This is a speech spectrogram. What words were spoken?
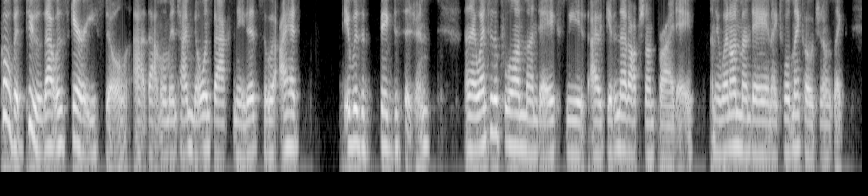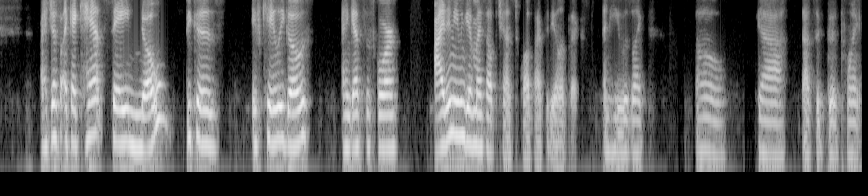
covid too that was scary still at that moment in time no one's vaccinated so i had it was a big decision and i went to the pool on monday because we i had given that option on friday and i went on monday and i told my coach and i was like i just like i can't say no because if caeli goes and gets the score i didn't even give myself a chance to qualify for the olympics and he was like oh yeah that's a good point.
